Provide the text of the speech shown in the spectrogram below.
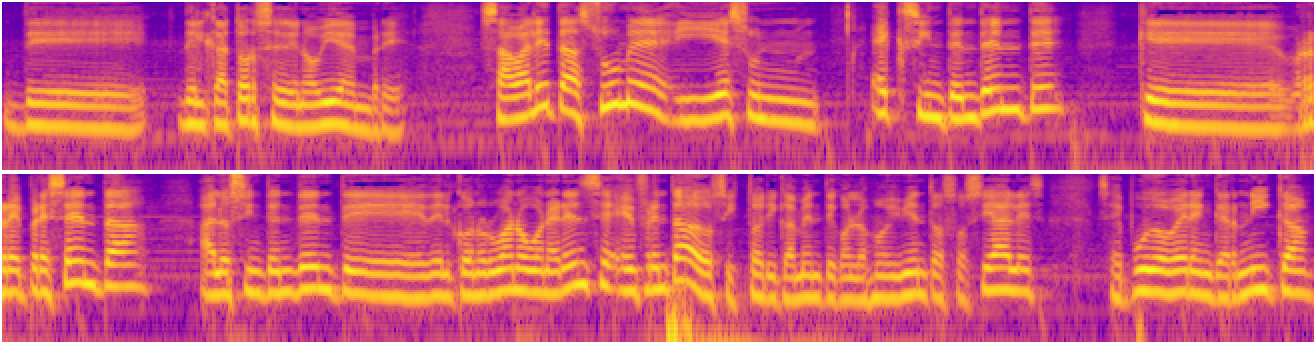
de, del 14 de noviembre. Zabaleta asume y es un ex intendente que representa a los intendentes del conurbano bonaerense enfrentados históricamente con los movimientos sociales. Se pudo ver en Guernica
